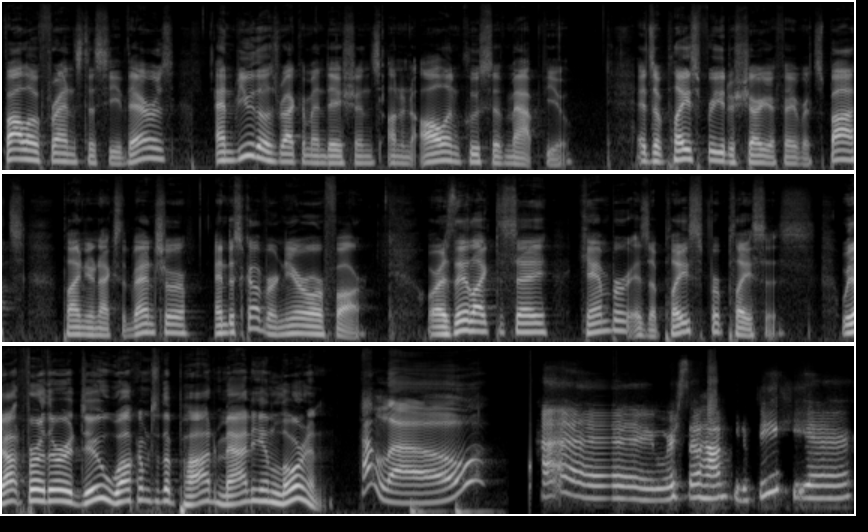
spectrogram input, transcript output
follow friends to see theirs, and view those recommendations on an all inclusive map view. It's a place for you to share your favorite spots, plan your next adventure, and discover near or far. Or as they like to say, Camber is a place for places. Without further ado, welcome to the pod, Maddie and Lauren. Hello. Hey, we're so happy to be here.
